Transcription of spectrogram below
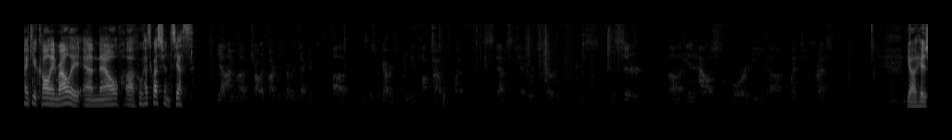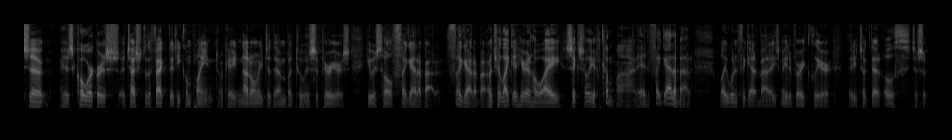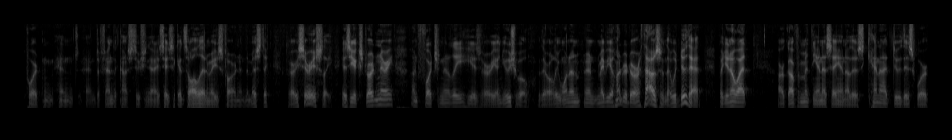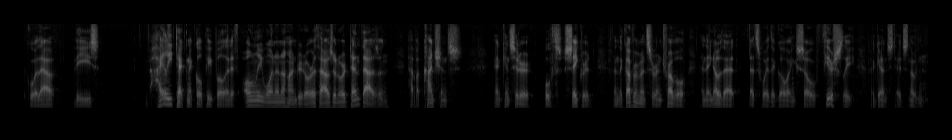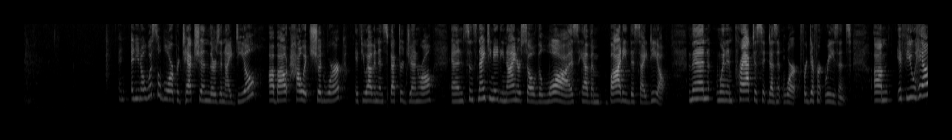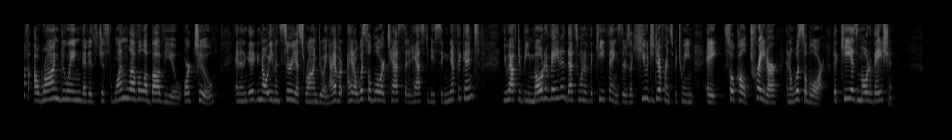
Thank you, Coleen Rowley. And now, uh, who has questions? Yes. Yeah, I'm uh, Charlie Clark Government Executive. Uh, Mr. Can you talk about what steps Edward Snowden considered uh, in-house before he uh, went to the press? Yeah, his, uh, his coworkers attest to the fact that he complained, okay, not only to them, but to his superiors. He was told, forget about it, forget about it. Don't you like it here in Hawaii, six for? Come on, Ed, forget about it. Well, he wouldn't forget about it. He's made it very clear that he took that oath to support and, and, and defend the Constitution of the United States against all enemies, foreign and domestic, very seriously. Is he extraordinary? Unfortunately, he is very unusual. There are only one in maybe a hundred or a thousand that would do that. But you know what? Our government, the NSA, and others cannot do this work without these highly technical people. And if only one in a hundred or a thousand or ten thousand have a conscience and consider oaths sacred, then the governments are in trouble, and they know that. That's why they're going so fiercely against Ed Snowden. And, and you know, whistleblower protection, there's an ideal about how it should work if you have an inspector general. And since 1989 or so, the laws have embodied this ideal. And then, when in practice it doesn't work for different reasons. Um, if you have a wrongdoing that is just one level above you or two, and you know even serious wrongdoing, I have a, I had a whistleblower test that it has to be significant. You have to be motivated. That's one of the key things. There's a huge difference between a so called traitor and a whistleblower. The key is motivation.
